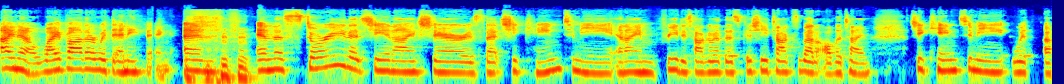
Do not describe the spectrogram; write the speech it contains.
I know why bother with anything. And and the story that she and I share is that she came to me and I'm free to talk about this because she talks about it all the time. She came to me with a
